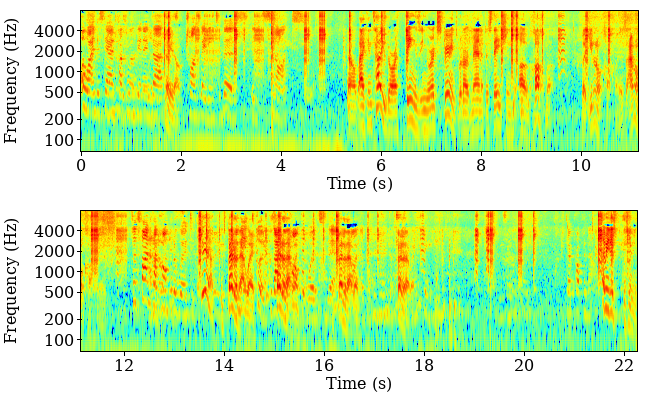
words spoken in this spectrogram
oh, I understand chachma binah and Daas No, you don't. translating to this, it's not. No, I can tell you there are things in your experience which are manifestations of chachma, but you don't know what chachma is. I don't know what chachma is. So it's fine if I can't put a word to that. Yeah, it's better I that mean, way. It's good because I better can't that way. put words to them. It's better that way. Okay. It's better that way. They're proper nouns. Let me just continue.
